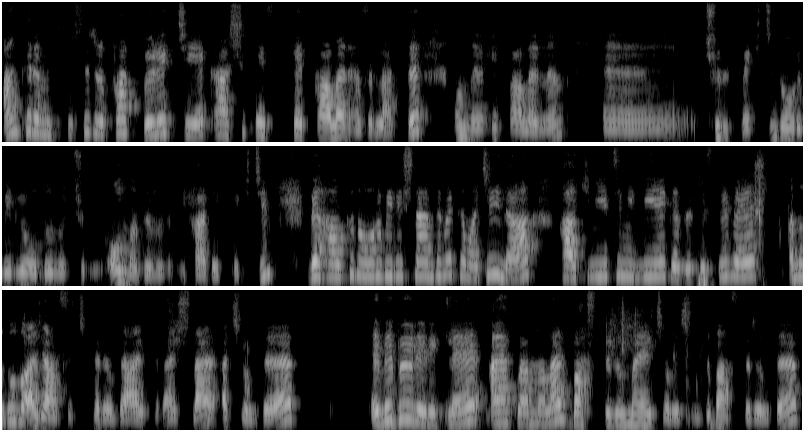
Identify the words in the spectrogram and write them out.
Ankara müftüsü Rıfat Börekçi'ye karşı fetvalar hazırlattı. Onların fetvalarının e, çürütmek için, doğru bilgi olduğunu olmadığını ifade etmek için ve halkı doğru bilinçlendirmek amacıyla Hakimiyeti Milliye gazetesi ve Anadolu Ajansı çıkarıldı arkadaşlar, açıldı. E, ve böylelikle ayaklanmalar bastırılmaya çalışıldı, bastırıldı.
